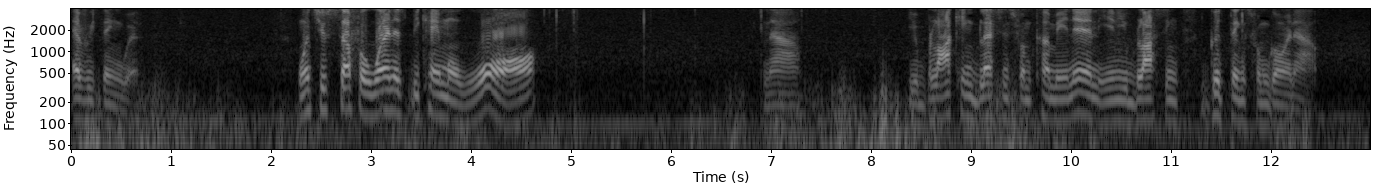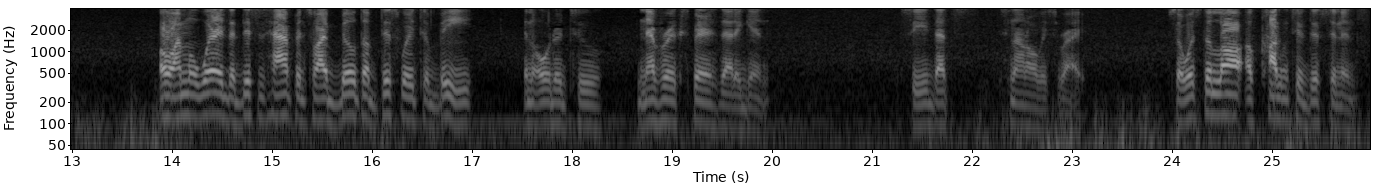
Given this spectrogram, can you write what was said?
everything with. Once your self-awareness became a wall, now you're blocking blessings from coming in and you're blocking good things from going out. Oh, I'm aware that this has happened, so I built up this way to be in order to never experience that again. See, that's it's not always right. So what's the law of cognitive dissonance?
